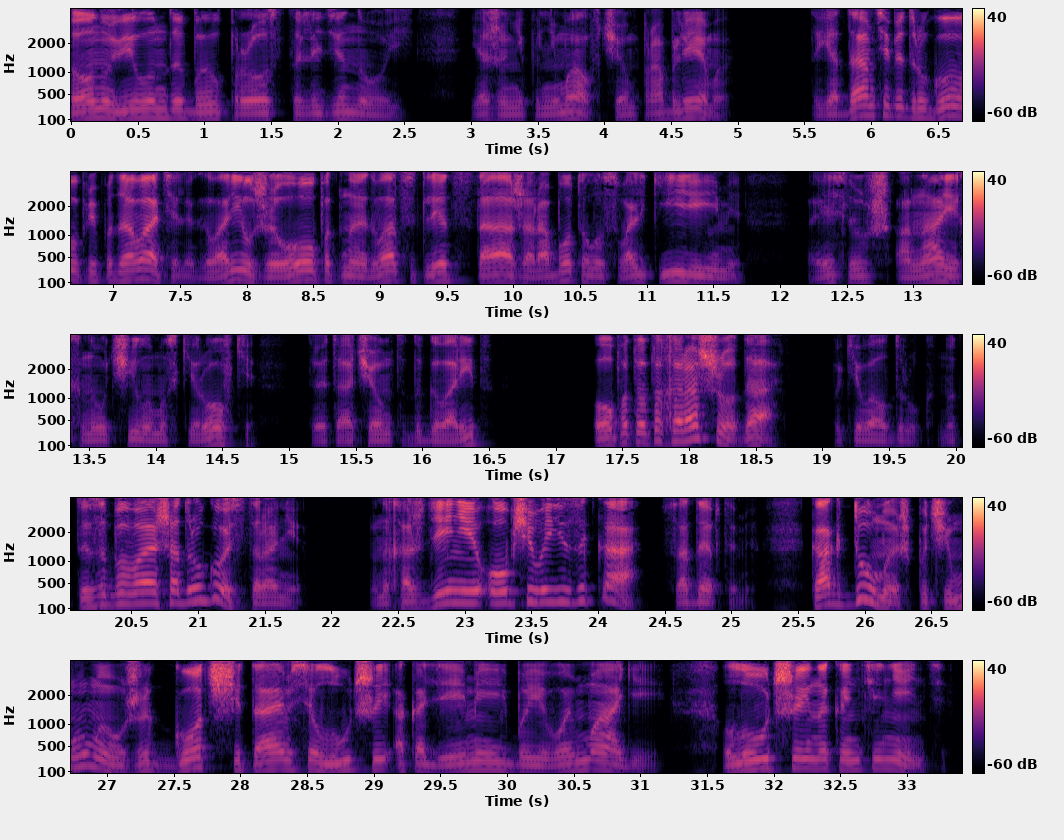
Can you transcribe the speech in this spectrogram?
Тон у Виланда был просто ледяной. Я же не понимал, в чем проблема. Да я дам тебе другого преподавателя. Говорил же, опытная, 20 лет стажа, работала с валькириями. А если уж она их научила маскировке, то это о чем-то договорит. Опыт — это хорошо, да, — покивал друг. Но ты забываешь о другой стороне. О нахождении общего языка с адептами. Как думаешь, почему мы уже год считаемся лучшей академией боевой магии? Лучшей на континенте?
